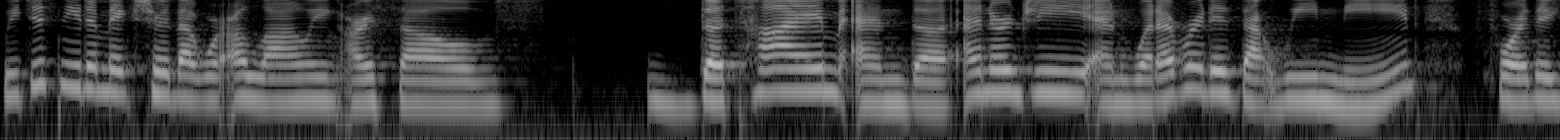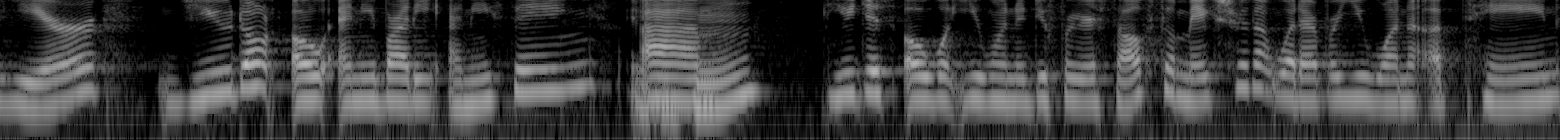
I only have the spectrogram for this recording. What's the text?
we just need to make sure that we're allowing ourselves the time and the energy and whatever it is that we need for the year. You don't owe anybody anything. Um, you just owe what you want to do for yourself. So make sure that whatever you want to obtain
